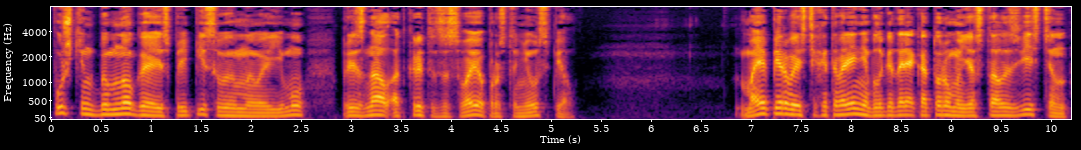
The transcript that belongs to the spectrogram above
Пушкин бы многое из приписываемого ему признал открыто за свое, просто не успел. Мое первое стихотворение, благодаря которому я стал известен,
